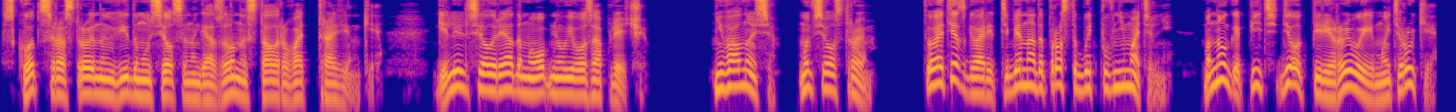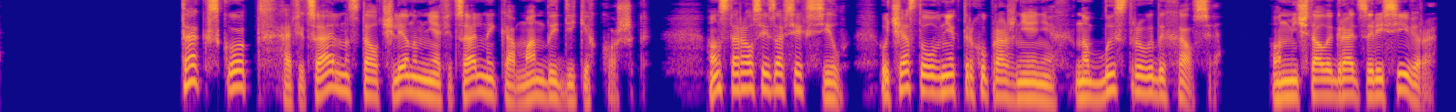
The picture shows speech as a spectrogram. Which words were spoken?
Скотт с расстроенным видом уселся на газон и стал рвать травинки. Гилель сел рядом и обнял его за плечи. «Не волнуйся, мы все устроим. Твой отец говорит, тебе надо просто быть повнимательней. Много пить, делать перерывы и мыть руки». Так Скотт официально стал членом неофициальной команды диких кошек. Он старался изо всех сил, участвовал в некоторых упражнениях, но быстро выдыхался. Он мечтал играть за ресивера,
